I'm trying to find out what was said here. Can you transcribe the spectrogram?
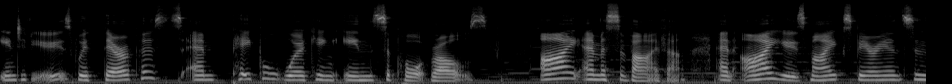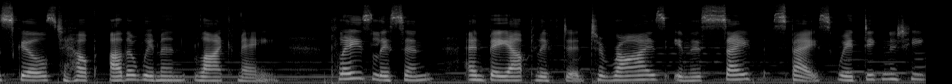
interviews with therapists and people working in support roles. I am a survivor and I use my experience and skills to help other women like me. Please listen and be uplifted to rise in this safe space where dignity,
